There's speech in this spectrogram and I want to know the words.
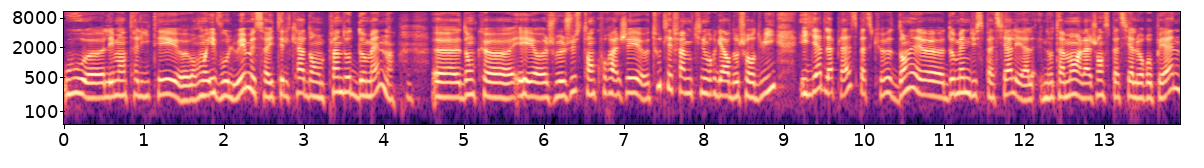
où euh, les mentalités ont évolué, mais ça a été le cas dans plein d'autres domaines. Mm. donc, et je veux juste encourager toutes les femmes qui nous regardent aujourd'hui. Il y a de la place parce que dans le domaine du spatial, et notamment à l'Agence spatiale européenne,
